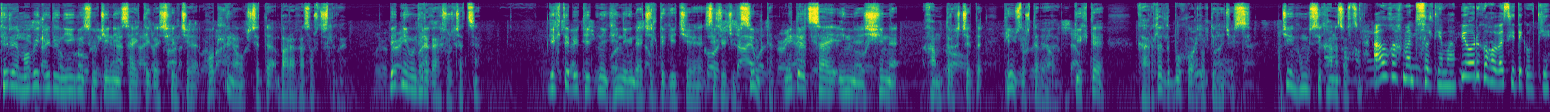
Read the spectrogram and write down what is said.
Тэр мобиль гэдэг нийгмийн сүлжээний сайтыг ашиглаж худалдан авагчид бараагаа сурчлаг байв. Биднийг үнэхээр гайхшруулж чадсан. Гэхдээ бид тэднийг хэн нэгэнд ажилдаг гэж сэлгэж ирсэн юм та. Мэдээж сая энэ шинэ хамтрагчид тийм зуртай байгаа. Гэхдээ Карл бүх борлуулалтыг хийж байсан. Чи энэ хүмүүсийг хаанаас олсон? Аав гах маань тусалдаг юм аа. Би өөрийнхөө хувьас хийдэг өгдөг.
